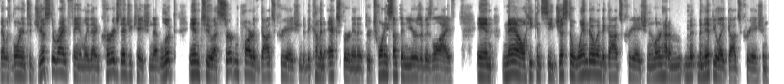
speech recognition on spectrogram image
that was born into just the right family, that encouraged education, that looked into a certain part of God's creation to become an expert in it through 20 something years of his life. And now he can see just a window into God's creation and learn how to m- manipulate God's creation.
